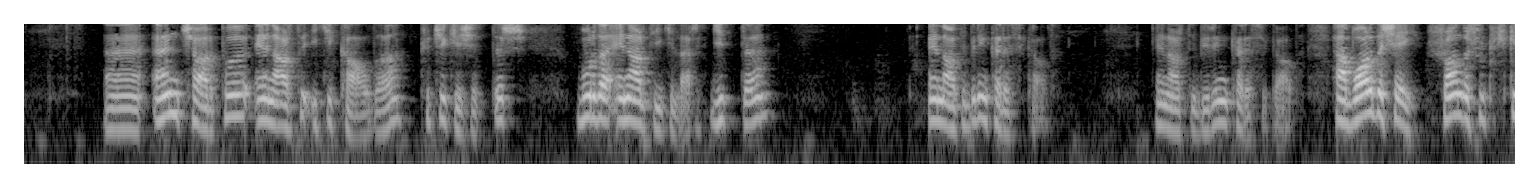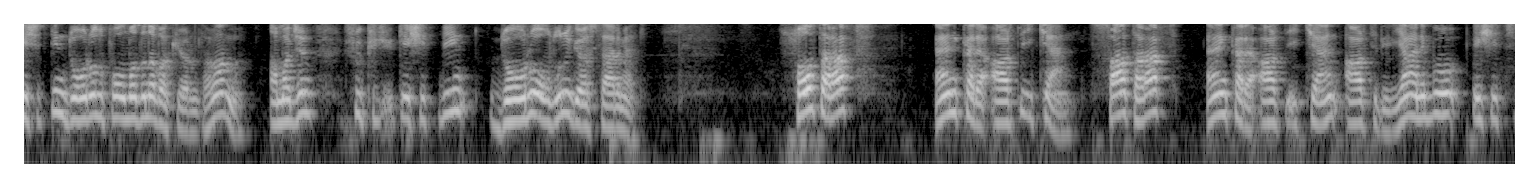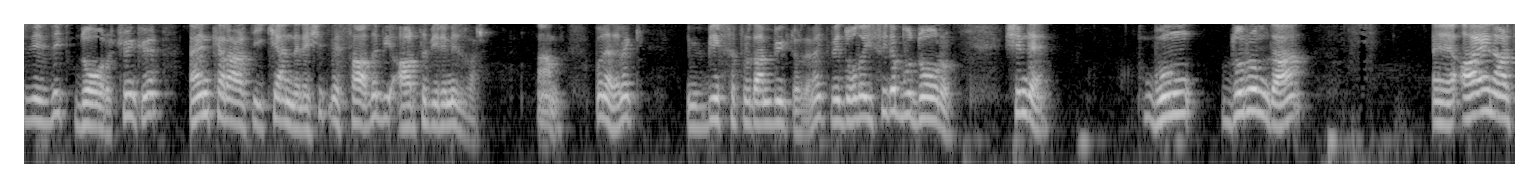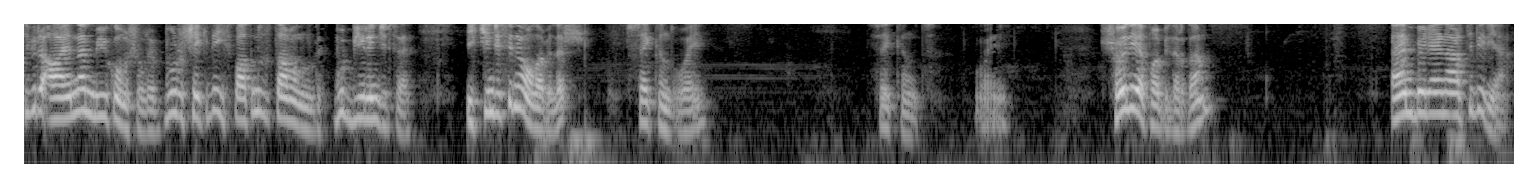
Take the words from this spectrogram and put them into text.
Ee, n çarpı n artı 2 kaldı. Küçük eşittir. Burada n artı 2'ler gitti. n artı 1'in karesi kaldı. N artı 1'in karesi kaldı. Ha bu arada şey şu anda şu küçük eşitliğin doğru olup olmadığına bakıyorum tamam mı? Amacım şu küçük eşitliğin doğru olduğunu göstermek. Sol taraf n kare artı 2n. Sağ taraf n kare artı 2n artı 1. Yani bu eşitsizlik doğru. Çünkü n kare artı 2n'ler eşit ve sağda bir artı birimiz var. Tamam mı? Bu ne demek? 1 sıfırdan büyüktür demek ve dolayısıyla bu doğru. Şimdi Bu durumda e, an artı 1 an'den büyük olmuş oluyor. Bu şekilde ispatımızı tamamladık. Bu birincisi. İkincisi ne olabilir? Second way. Second way. Şöyle yapabilirdim. n bölü n artı 1 ya.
